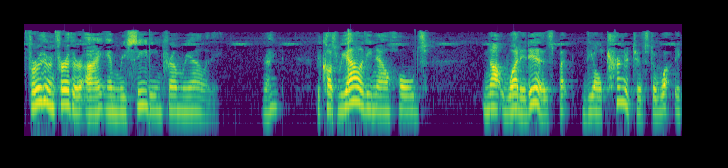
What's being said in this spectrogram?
further and further, I am receding from reality, right? Because reality now holds not what it is, but the alternatives to what it,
